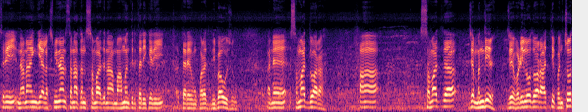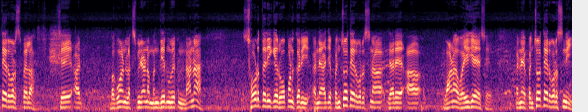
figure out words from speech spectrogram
શ્રી નાના અંગિયા લક્ષ્મીનારાયણ સનાતન સમાજના મહામંત્રી તરીકેની અત્યારે હું ફરજ નિભાવું છું. અને સમાજ દ્વારા આ સમાજ જે મંદિર જે વડીલો દ્વારા આજથી પંચોતેર વર્ષ પહેલાં જે આ ભગવાન લક્ષ્મીનારાયણ મંદિરનું એક નાના છોડ તરીકે રોપણ કરી અને આજે પંચોતેર વર્ષના જ્યારે આ વાણા વહી ગયા છે અને પંચોતેર વર્ષની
